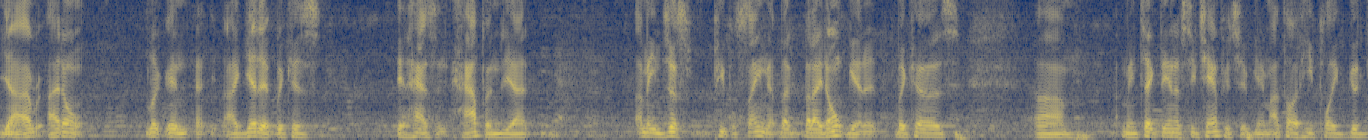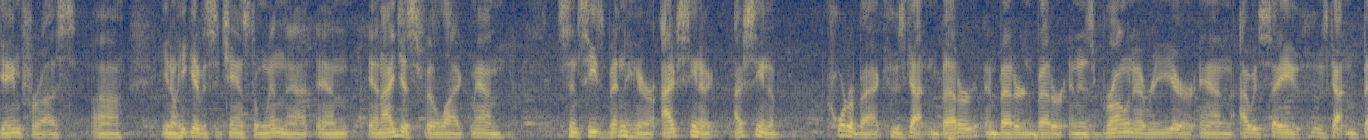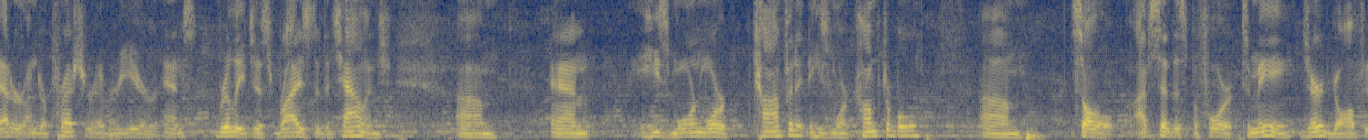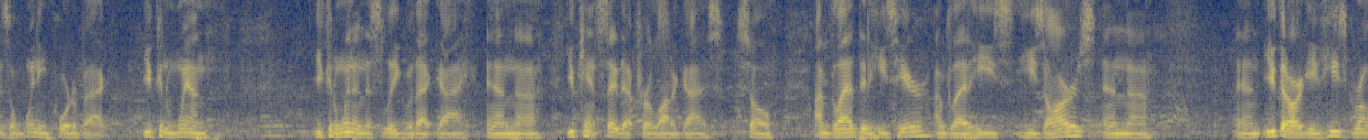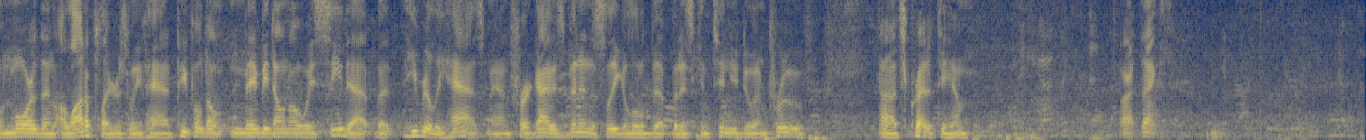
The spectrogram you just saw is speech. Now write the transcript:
yeah. I, I don't look, and I get it because it hasn't happened yet. I mean, just people saying that, but but I don't get it because, um, I mean, take the NFC Championship game. I thought he played good game for us. Uh, you know, he gave us a chance to win that, and and I just feel like, man, since he's been here, I've seen a I've seen a quarterback who's gotten better and better and better and has grown every year and I would say who's gotten better under pressure every year and really just rise to the challenge. Um, and he's more and more confident he's more comfortable. Um, so I've said this before to me Jared Goff is a winning quarterback. You can win. You can win in this league with that guy and uh, you can't say that for a lot of guys. So I'm glad that he's here. I'm glad he's he's ours, and uh, and you could argue he's grown more than a lot of players we've had. People don't maybe don't always see that, but he really has, man. For a guy who's been in this league a little bit but has continued to improve, uh, it's credit to him. All right, thanks.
